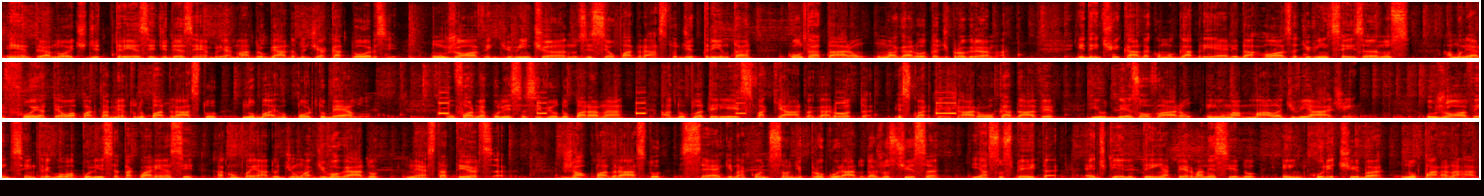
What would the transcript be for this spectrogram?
Entre a noite de 13 de dezembro e a madrugada do dia 14, um jovem de 20 anos e seu padrasto de 30 contrataram uma garota de programa. Identificada como Gabriele da Rosa, de 26 anos, a mulher foi até o apartamento do padrasto no bairro Porto Belo. Conforme a Polícia Civil do Paraná, a dupla teria esfaqueado a garota, esquartejaram o cadáver e o desovaram em uma mala de viagem. O jovem se entregou à polícia taquarense, acompanhado de um advogado, nesta terça. Já o padrasto segue na condição de procurado da justiça e a suspeita é de que ele tenha permanecido em Curitiba, no Paraná.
